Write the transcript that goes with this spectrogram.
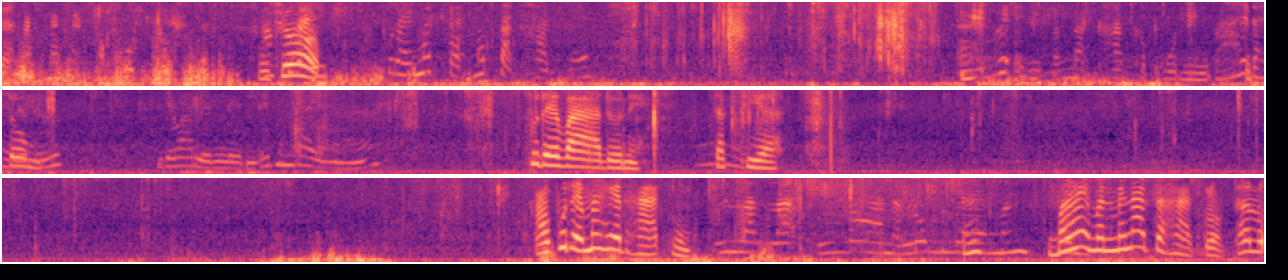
จ้ะมันมันมันเอาพูดนะหนูชอบผู้ใดมาตักมาตักหัดแม่เฮ้ยไอ้นี่มันหนักคักขะพูนนี่ไปให้ได้เลยเด้อเดี๋ยวว่าเล่นๆได้มันได้นะ ผู้ใดว่าดูนี่จักเทียเอาผู้ใดมาเฮ็ดหักนี่ลื่นลันละลื่นว่าน่ะลมแรงมั้งไม่ มันไม่น่าจะหักหรอกถ้าล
